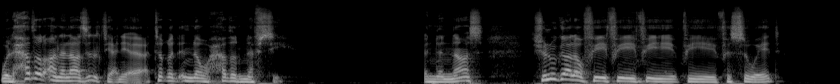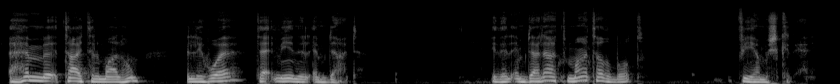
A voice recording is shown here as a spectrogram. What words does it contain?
والحظر أنا لا زلت يعني أعتقد إنه حظر نفسي. إن الناس شنو قالوا في في في في في السويد؟ أهم تايتل مالهم اللي هو تأمين الإمداد. إذا الإمدادات ما تضبط فيها مشكلة يعني.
